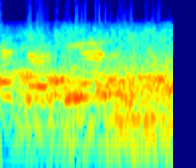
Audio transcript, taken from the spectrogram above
Yes, at the.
